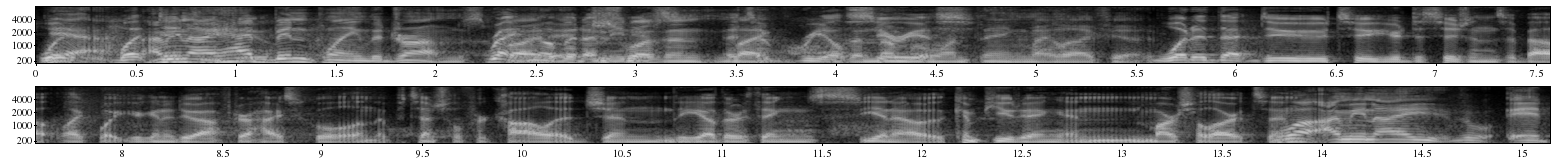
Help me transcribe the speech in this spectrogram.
What, yeah, what I mean, I had do? been playing the drums, right? But no, but it I just mean, wasn't it's, like it's a real the serious number one thing in my life yet. What did that do to your decisions about like what you're going to do after high school and the potential for college and the other things, you know, computing and martial arts? And well, I mean, I it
